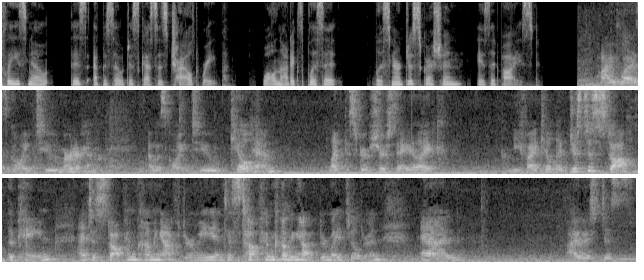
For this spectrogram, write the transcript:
Please note this episode discusses child rape. While not explicit, listener discretion is advised. I was going to murder him. I was going to kill him, like the scriptures say, like Nephi killed him, just to stop the pain and to stop him coming after me and to stop him coming after my children. And I was just,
